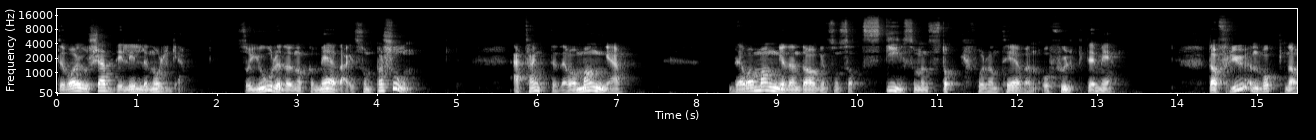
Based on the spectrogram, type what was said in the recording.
det var jo skjedd i lille Norge, så gjorde det noe med deg som person. Jeg tenkte det var mange det var mange den dagen som satt stiv som en stokk foran TV-en og fulgte med. Da fruen våkna,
